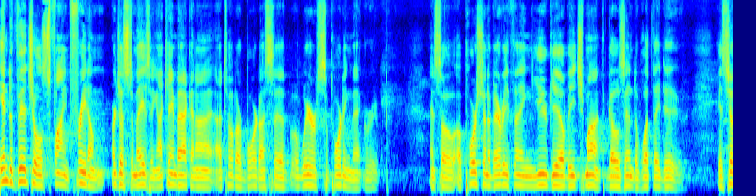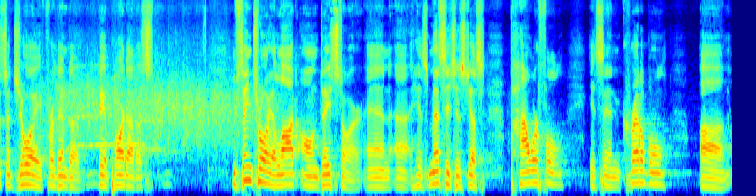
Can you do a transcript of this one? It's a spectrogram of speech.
individuals find freedom are just amazing. I came back and I, I told our board, I said, we're supporting that group. And so a portion of everything you give each month goes into what they do. It's just a joy for them to be a part of us. You've seen Troy a lot on Daystar, and uh, his message is just powerful. It's incredible. Um,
